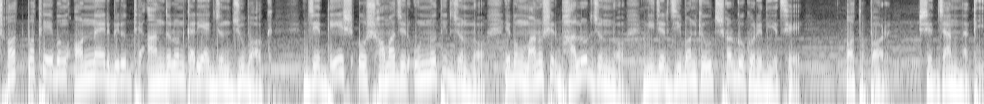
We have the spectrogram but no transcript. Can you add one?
সৎ পথে এবং অন্যায়ের বিরুদ্ধে আন্দোলনকারী একজন যুবক, যে দেশ ও সমাজের উন্নতির জন্য এবং মানুষের ভালোর জন্য নিজের জীবনকে উৎসর্গ করে দিয়েছে, অতপর সে জান্নাতি।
